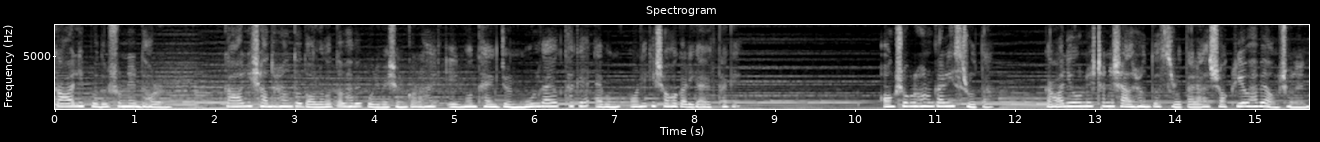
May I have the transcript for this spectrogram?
কাওয়ালি প্রদর্শনের ধরন। কাওয়ালি সাধারণত দলগতভাবে পরিবেশন করা হয়। এর মধ্যে একজন মূল গায়ক থাকে এবং অনেকে সহকারী গায়ক থাকে। অংশগ্রহণকারী শ্রোতা। কাওয়ালি অনুষ্ঠানে সাধারণত শ্রোতারা সক্রিয়ভাবে অংশ নেন।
